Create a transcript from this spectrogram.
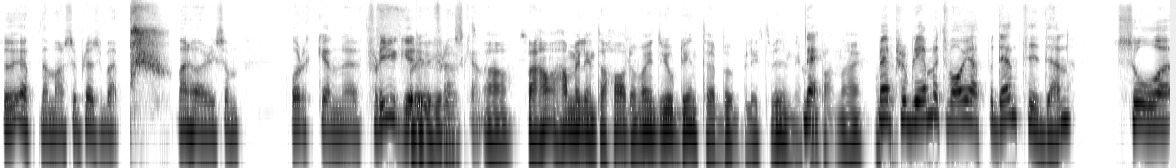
Så öppnar man så plötsligt bara psh, man hör liksom korken eh, flyger ur Flyger ut. flaskan. Ja, så han, han vill inte ha, de var, gjorde inte bubbligt vin i Nej. champagne. Nej. Men problemet var ju att på den tiden så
